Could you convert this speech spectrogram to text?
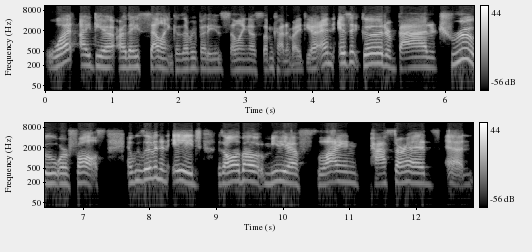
what idea are they selling? Because everybody is selling us some kind of idea. And is it good or bad or true or false? And we live in an age that's all about media flying past our heads. And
